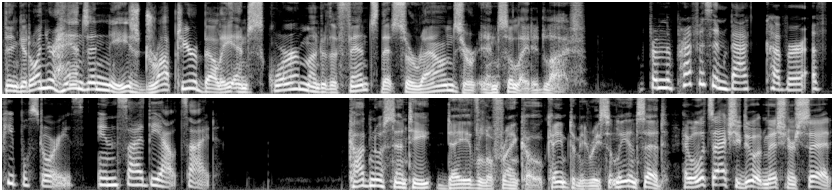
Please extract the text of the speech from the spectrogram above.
Then get on your hands and knees, drop to your belly, and squirm under the fence that surrounds your insulated life. From the preface and back cover of People Stories, Inside the Outside. Cognoscenti Dave LaFranco came to me recently and said, Hey, well, let's actually do what Michener said.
